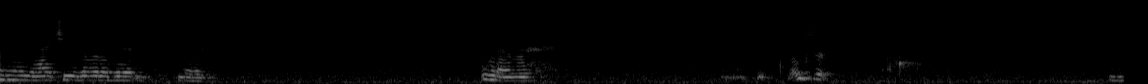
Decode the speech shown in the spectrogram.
Okay, yeah, I cheated a little bit, but whatever. Feet closer. And then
